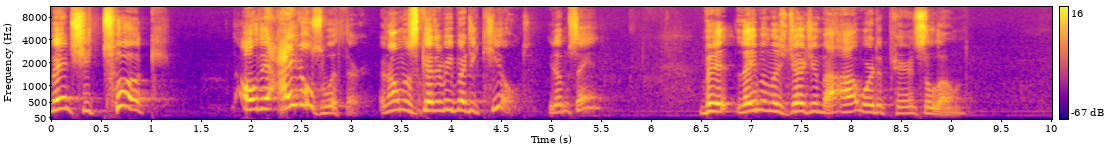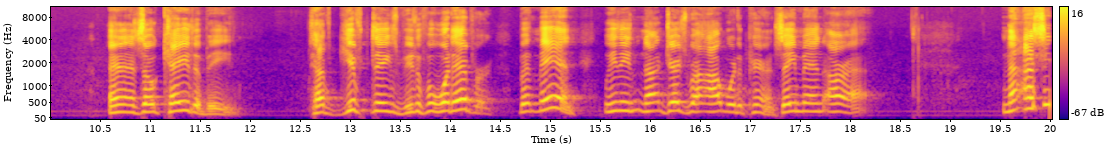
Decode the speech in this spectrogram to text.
man, she took all the idols with her and almost got everybody killed. You know what I'm saying? But Laban was judging by outward appearance alone. And it's okay to be, have giftings, beautiful, whatever. But man, we need not judge by outward appearance. Amen. All right. Now, I see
